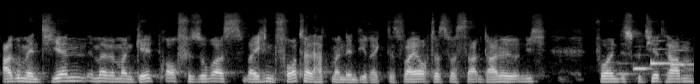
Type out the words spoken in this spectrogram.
argumentieren, immer wenn man Geld braucht für sowas, welchen Vorteil hat man denn direkt? Das war ja auch das, was Daniel und ich vorhin diskutiert haben.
